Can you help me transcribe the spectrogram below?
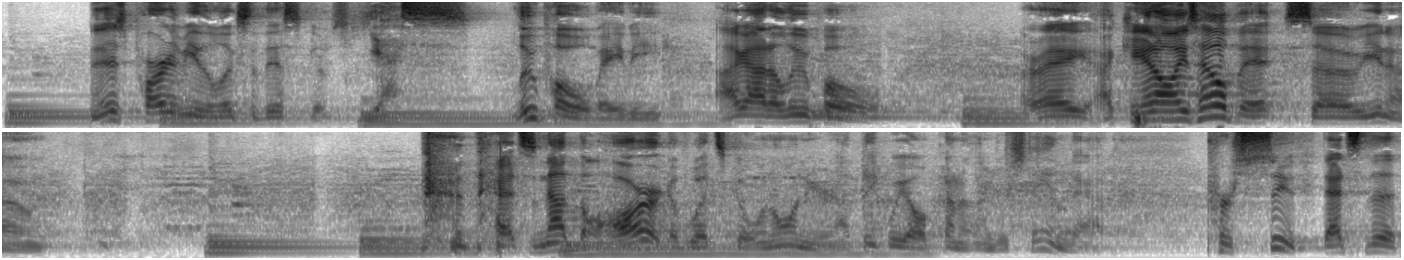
And there's part of me that looks at this goes, yes, loophole, baby. I got a loophole. All right, I can't always help it, so, you know. That's not the heart of what's going on here, and I think we all kind of understand that. Pursue, that's the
